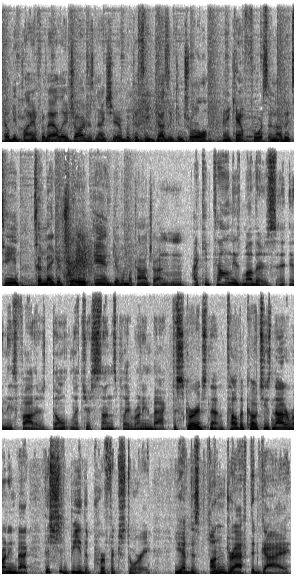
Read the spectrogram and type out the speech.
he'll be playing for the LA Chargers next year because he doesn't control and he can't force another team to make a trade and give him a contract. Mm-hmm. I keep telling these mothers and- and these fathers, don't let your sons play running back. Discourage them. Tell the coach he's not a running back. This should be the perfect story. You have this undrafted guy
